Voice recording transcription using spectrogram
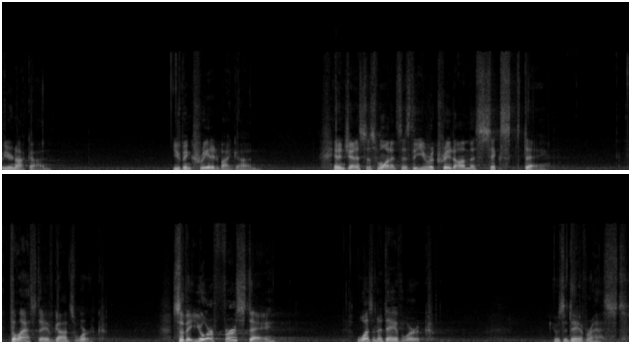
But you're not God. You've been created by God. And in Genesis 1, it says that you were created on the sixth day, the last day of God's work. So that your first day wasn't a day of work. It was a day of rest.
